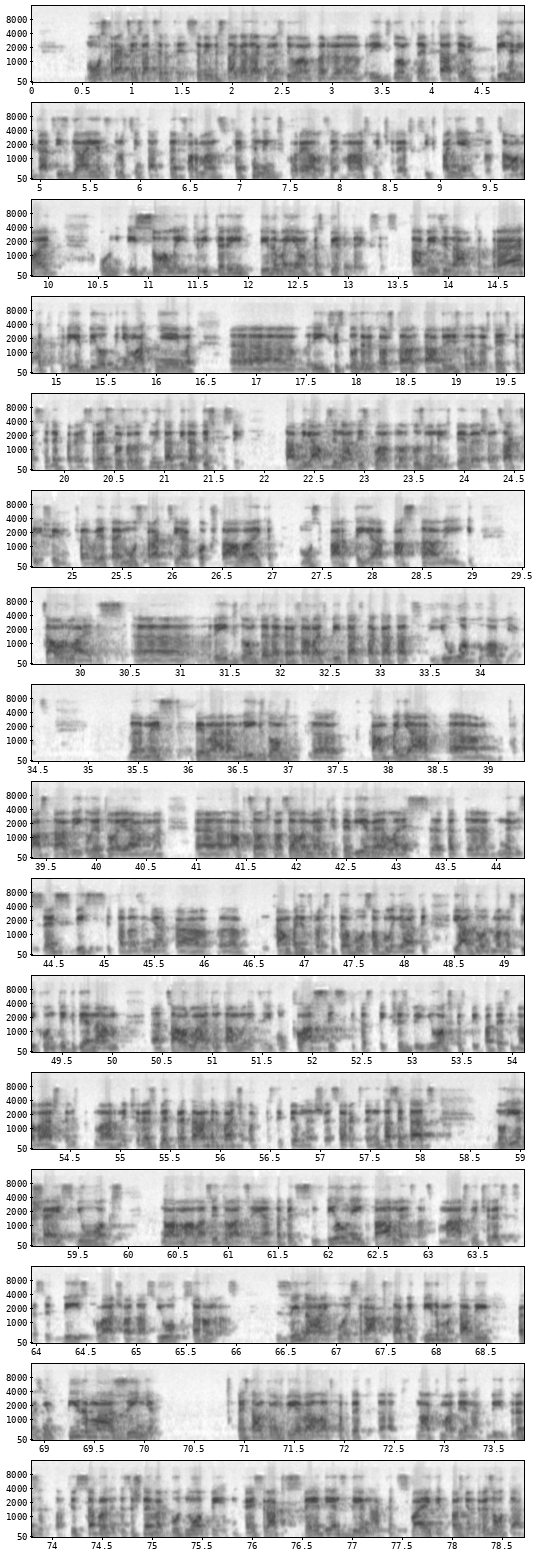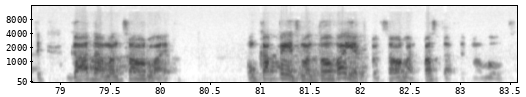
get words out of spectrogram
Mūsu frakcijas atceraties, 17. gadā, kad mēs kļuvām par uh, Rīgas domas deputātiem, bija arī tāds izgājiens, drusciņš tāds performance, happenings, ko realizēja Mārcis Kalniņš. Viņš paņēma šo caurlaidu un izsolīja Twitterī pirmajam, kas pieteiksies. Tā bija zināma brēka, tur iebilda, viņam atņēma. Uh, Rīgas izpilddirektors tā, tā brīža izpilddirektors teica, ka tas ir nepareizs resurs. Tā bija tāda diskusija. Tā bija apzināti izplānota uzmanības pievēršanas akcija šim, šai lietai. Mūsu frakcijā kopš tā laika, mūsu partijā pastāvīgi uh, caurlaides uh, Rīgas domas detaļu caurlaides bija tāds, tā tāds joku objekts. Mēs, piemēram, Rīgas domas uh, kampaņā pastāvīgi lietojām uh, apcelšanās elementu. Ja tevi ievēlēs, tad uh, nevis es, viss ir tādā ziņā, ka uh, kampaņa ietvaros, tad tev būs obligāti jādod man uz tik un tik dienām uh, caurlaidu un tam līdzīgi. Un klasiski tas tika, bija joks, kas bija patiesībā vērsts nevis pret Mārmiņu Rezu, bet pret Andriu Bačkuru, kas tika pieminēts šajā sarakstā. Nu, tas ir tāds nu, iekšējs joks. Normālā situācijā, tāpēc esmu pilnīgi pārliecināts, ka Mārcis Kalniņš, kas ir bijis klāts šādās joku sarunās, zināja, ko es rakstu. Tā bija pirma, tā bija, patiesībā, pirmā ziņa. Pēc tam, kad viņš bija ievēlēts par deputātu, nākamā dienā bija rezultāti. Jūs saprotat, tas taču nevar būt nopietni, ka es rakstu svētdienas dienā, kad svaigi ir paziņot rezultāti, gādā man caurlaidu. Un kāpēc man to vajag, to caurlaidu? Pastāstiet man, lūdzu.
